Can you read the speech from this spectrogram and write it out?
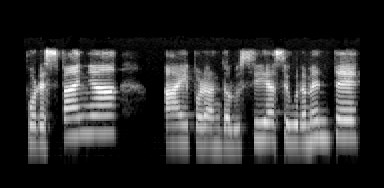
por España, hay por Andalucía seguramente,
